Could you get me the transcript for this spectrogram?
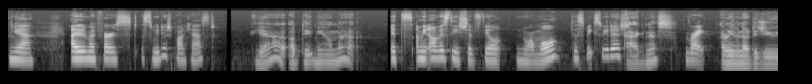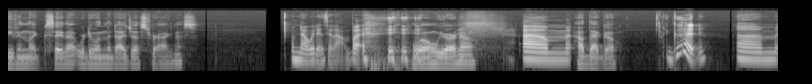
Yeah, I did my first Swedish podcast. Yeah. Update me on that. It's. I mean, obviously, it should feel normal to speak Swedish. Agnes. right. I don't even know. Did you even like say that we're doing the digest for Agnes? No, we didn't say that, but well, we are now. um, How'd that go? good. Um,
